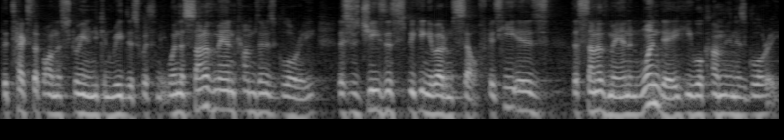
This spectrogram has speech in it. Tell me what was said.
the text up on the screen and you can read this with me. When the Son of Man comes in his glory, this is Jesus speaking about himself, because he is the Son of Man, and one day he will come in his glory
